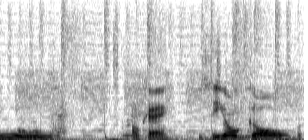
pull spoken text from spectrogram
Ooh. Okay. Zeo Gold.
